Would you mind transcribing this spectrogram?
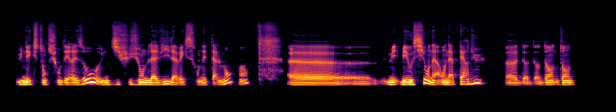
une extension des réseaux, une diffusion de la ville avec son étalement, hein, mais, mais aussi on a on a perdu dans, dans,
